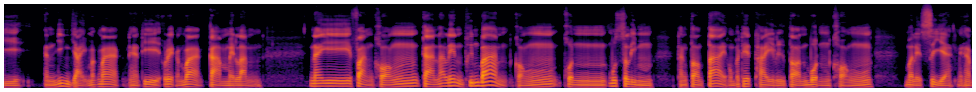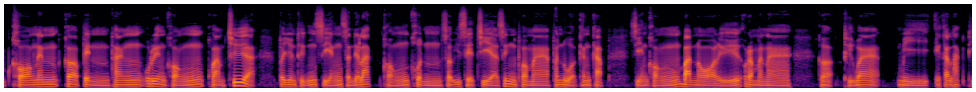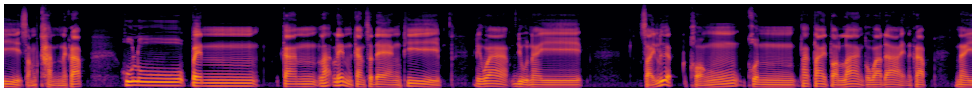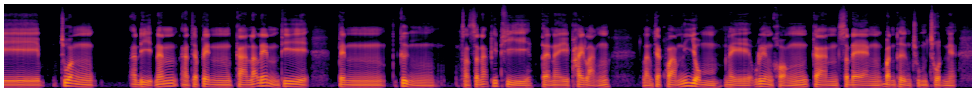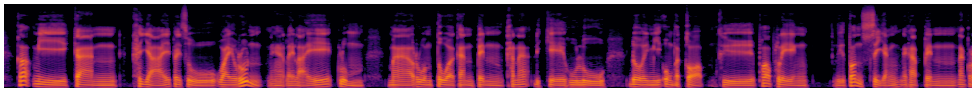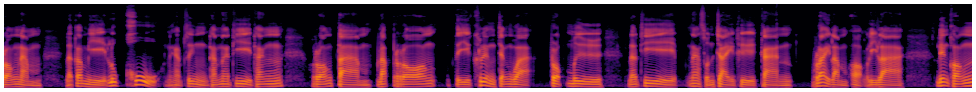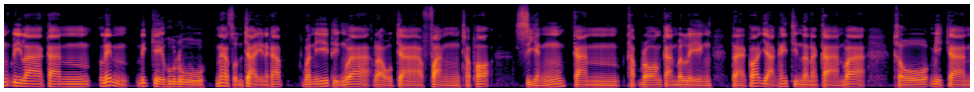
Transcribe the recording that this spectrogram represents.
อันยิ่งใหญ่มากๆนะฮะที่เรียกกันว่ากามเมลัน ในฝั่งของการละเล่นพื้นบ้านของคนมุสลิม ทางตอนใต้ของประเทศไทย หรือตอนบนของมาเลเซียนะครับคลองนั้นก็เป็นทั้งเรื่องของความเชื่อ ไปจนถึงเสียงสัญลักษณ์ของคนเซาท์อีสเอเชีย ซึ่งพอมาผนวกกันกับเสียงของบานอหรือรัมนา ก็ถือว่ามีเอกลักษณ์ที่สำคัญนะครับฮูลูเป็นการละเล่นการแสดงที่เรียกว่าอยู่ใน สายเลือดของคนภาคใต้ตอนล่างก็ว่าได้นะครับ ในช่วงอดีตนั้นอาจจะเป็นการละเล่นที่เป็นกึ่งศาสนพิธี แต่ในภายหลังหลังจากความนิยมในเรื่องของการแสดงบันเทิงชุมชนเนี่ยก็มีการขยายไปสู่วัยรุ่นนะฮะหลาย ๆ กลุ่มมารวมตัวกันเป็นคณะดิเกฮูลู โดยมีองค์ประกอบคือพ่อเพลงหรือต้นเสียงนะครับเป็นนักร้องนำแล้วก็มีลูกคู่นะครับ ซึ่งทำหน้าที่ทั้งร้องตาม รับร้อง ตีเครื่องจังหวะ ปรบมือ แล้วที่น่าสนใจคือการไร่ลำออกลีลา เรื่องของลีลาการเล่นลิเกฮูลูน่าสนใจนะครับ วันนี้ถึงว่าเราจะฟังเฉพาะ เสียงการขับร้องการบรรเลง แต่ก็อยากให้จินตนาการว่าเขามีการ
